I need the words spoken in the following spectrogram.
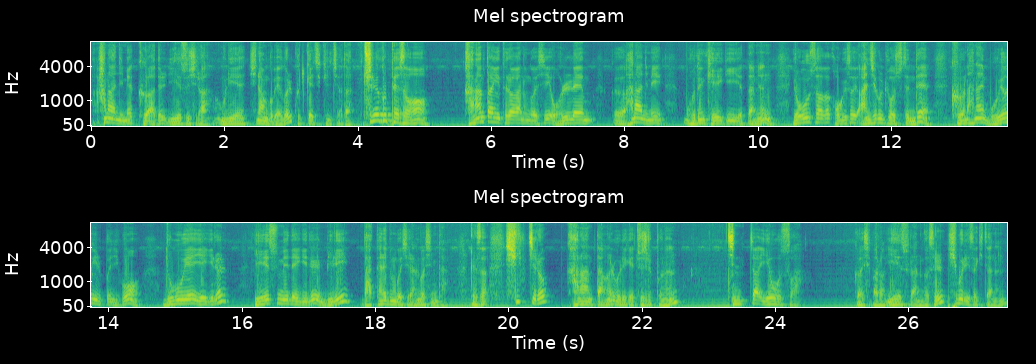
하나님의 그 아들 예수시라. 우리의 신앙 고백을 굳게 지킬지어다. 출애굽해서 가나안 땅에 들어가는 것이 원래 그 하나님의 모든 계획이었다면 여호수아가 거기서 안식을 주었을 텐데 그건 하나의 모형일 뿐이고 누구의 얘기를 예수님의 되기를 미리 나타내 둔 것이라는 것입니다. 그래서 실제로 가나안 땅을 우리에게 주실 분은 진짜 여호수아 그것이 바로 예수라는 것을 히브리서 기자는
